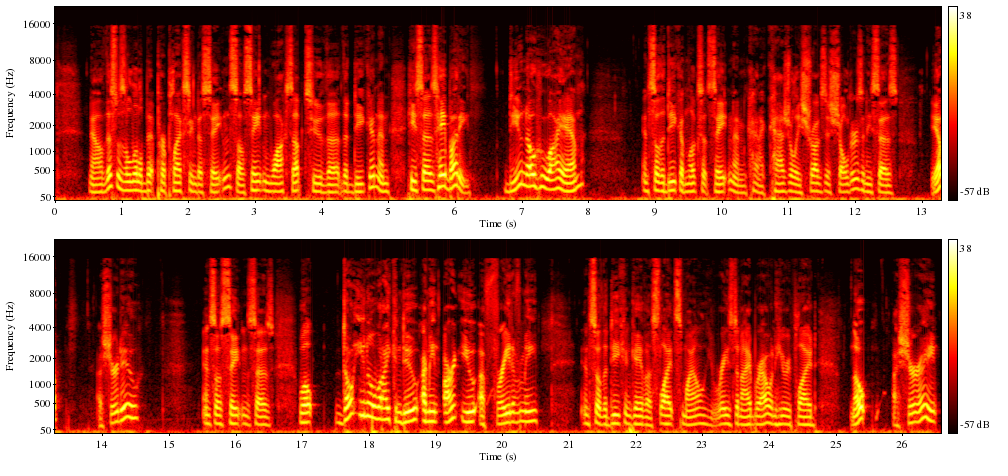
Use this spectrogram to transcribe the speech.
Now, this was a little bit perplexing to Satan, so Satan walks up to the, the deacon and he says, Hey, buddy, do you know who I am? And so the deacon looks at Satan and kind of casually shrugs his shoulders and he says, Yep, I sure do. And so Satan says, Well, don't you know what I can do? I mean, aren't you afraid of me? And so the deacon gave a slight smile. He raised an eyebrow and he replied, Nope, I sure ain't.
